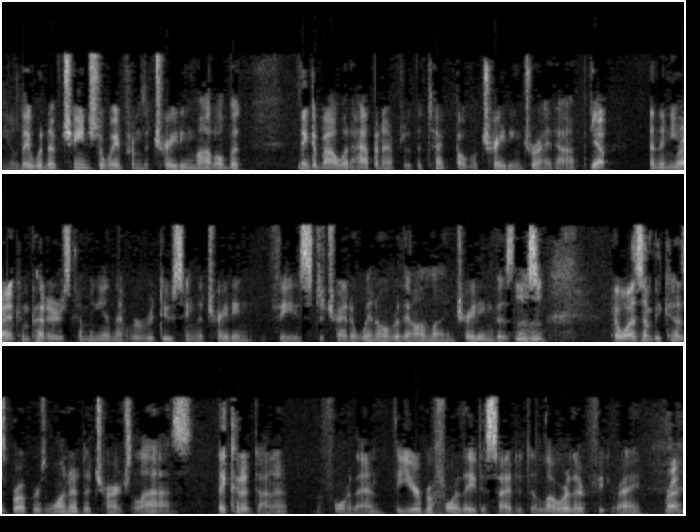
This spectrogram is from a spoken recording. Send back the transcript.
you know they wouldn't have changed away from the trading model, but think about what happened after the tech bubble. Trading dried up, Yep. and then you Right. had competitors coming in that were reducing the trading fees to try to win over the online trading business. Mhm. It wasn't because brokers wanted to charge less. They could have done it before then, the year before they decided to lower their fee, right? Right.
